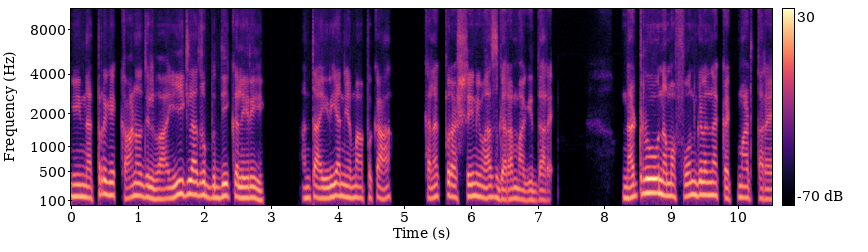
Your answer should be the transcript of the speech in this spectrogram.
ಈ ನಟರಿಗೆ ಕಾಣೋದಿಲ್ವಾ? ಈಗಲಾದರೂ ಬುದ್ಧಿ ಕಲೀರಿ ಅಂತ ಹಿರಿಯ ನಿರ್ಮಾಪಕ ಕನಕ್ಪುರ ಶ್ರೀನಿವಾಸ್ ಗರಂ ಆಗಿದ್ದಾರೆ. ನಟರು ನಮ್ಮ ಫೋನ್ಗಳನ್ನು ಕಟ್ ಮಾಡ್ತಾರೆ.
